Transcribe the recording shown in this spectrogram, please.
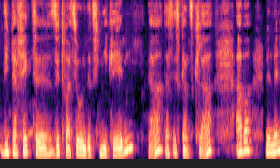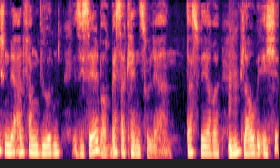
die perfekte Situation wird es nie geben. Ja, das ist ganz klar. Aber wenn Menschen mehr anfangen würden, sich selber besser kennenzulernen, das wäre, mhm. glaube ich,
